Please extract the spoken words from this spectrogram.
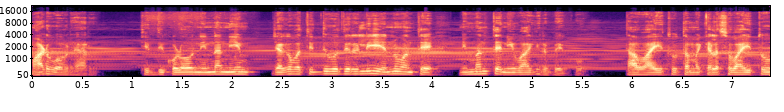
ಮಾಡುವವರು ಯಾರು? ತಿದ್ದಿಕೊಳ್ಳೋ ನಿನ್ನ ನೀಮ್ ಜಗವ ತಿದ್ದುವುದಿರಲಿ ಎನ್ನುವಂತೆ ನಿಮ್ಮಂತೆ ನೀವಾಗಿರಬೇಕು. ತಾವಾಯಿತು, ತಮ್ಮ ಕೆಲಸವಾಯಿತು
